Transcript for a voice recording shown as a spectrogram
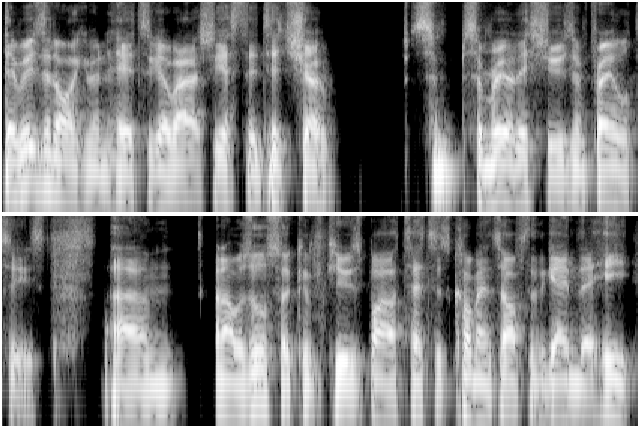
There is an argument here to go. well, Actually, yes, they did show some some real issues and frailties. Um, and I was also confused by Arteta's comments after the game that he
